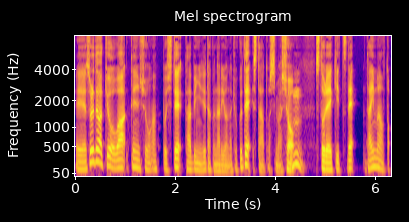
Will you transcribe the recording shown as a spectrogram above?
えーそれでは今日はテンションアップして旅に出たくなるような曲でスタートしましょう。うんストレイキッズでタイムアウト。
